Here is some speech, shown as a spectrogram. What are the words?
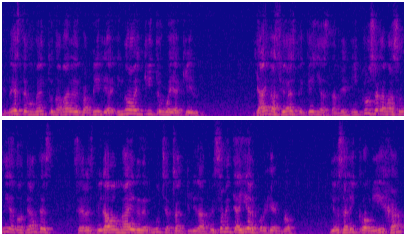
En este momento una madre de familia, y no en Quito, en Guayaquil, ya en las ciudades pequeñas también, incluso en la Amazonía, donde antes se respiraba un aire de mucha tranquilidad. Precisamente ayer, por ejemplo, yo salí con mi hija,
